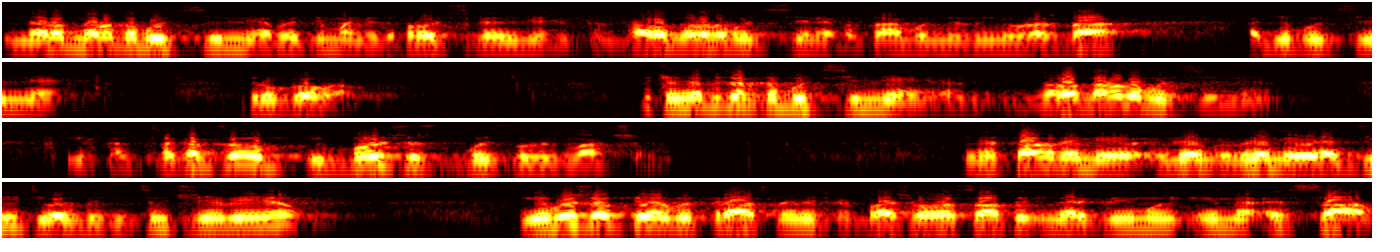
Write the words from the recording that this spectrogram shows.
И народ народа будет сильнее. Обратите внимание, это пророческое видение. Народ народа будет сильнее, постоянно будет между ними вражда, один будет сильнее другого. Причем не написано, кто будет сильнее. Народ народа будет сильнее. И в конце концов, и больше будет служить младшему. И настало время, время, время родить, и вот близнецы в чреве ее, и вышел первый красный, весь как плащ волосатый, и нарекли ему имя Эсав.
